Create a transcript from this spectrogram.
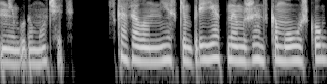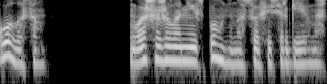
«Не буду мучить», — сказал он низким, приятным женскому ушку голосом. «Ваше желание исполнено, Софья Сергеевна.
